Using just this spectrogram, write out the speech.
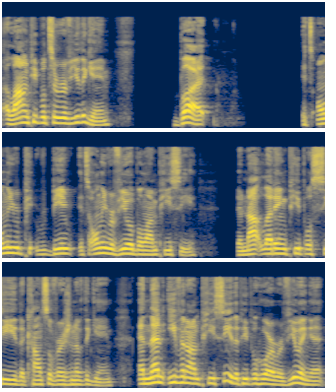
allowing people to review the game, but it's only be it's only reviewable on PC. They're not letting people see the console version of the game. And then even on PC, the people who are reviewing it,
